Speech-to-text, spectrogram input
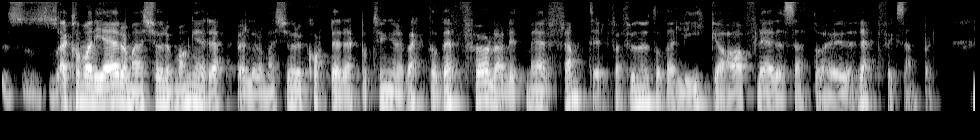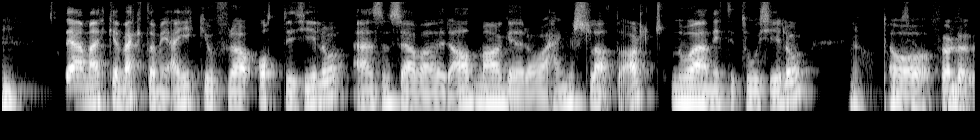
jeg kan variere om jeg kjører mange rep eller om jeg kjører korte rep og tyngre vekter. Det føler jeg litt mer frem til. For jeg har funnet ut at jeg liker å ha flere sett og høyere rep, f.eks. Mm. Det jeg merker vekta mi Jeg gikk jo fra 80 kilo. Jeg syns jeg var radmager og hengslete og alt. Nå er jeg 92 kilo Ja, og føler,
